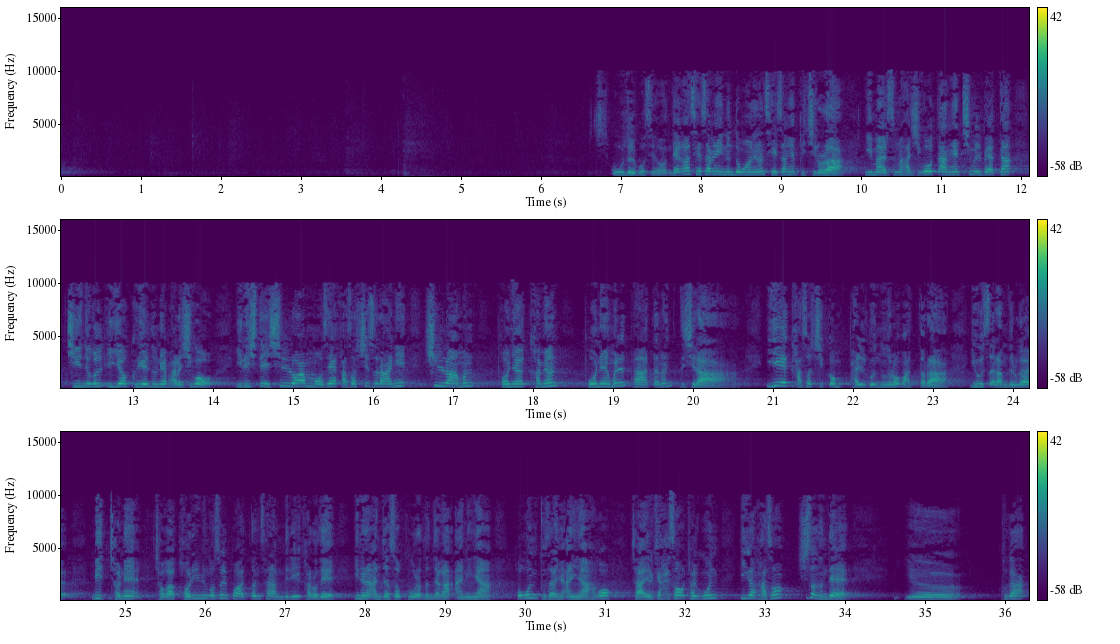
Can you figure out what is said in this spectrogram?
5절 보세요. 내가 세상에 있는 동안에는 세상의 빛이로라. 이 말씀을 하시고 땅에 침을 뱉다 진흙을 이겨 그의 눈에 바르시고 이르시되 실로암 못에 가서 씻으라 하니 실로암은 번역하면 보냄을 받았다는 뜻이라. 이에 가서 씻고 밝은 눈으로 왔더라. 이웃 사람들과 및 전에 저가 거리는 것을 보았던 사람들이 가로되 이는 앉아서 구걸하던 자가 아니냐 혹은 그 사람이 아니냐 하고 자 이렇게 해서 결국은 이가 가서 씻었는데 어, 그가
